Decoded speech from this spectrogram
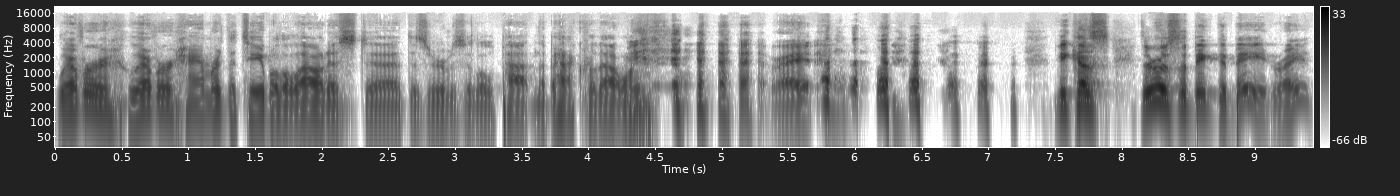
Whoever whoever hammered the table the loudest uh, deserves a little pat in the back for that one. right? because there was the big debate, right?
